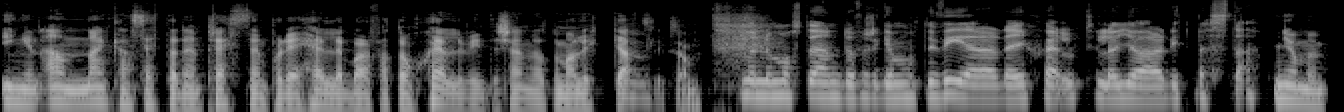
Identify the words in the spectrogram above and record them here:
ingen annan kan sätta den pressen på dig heller bara för att de själv inte känner att de har lyckats. Mm. Liksom. Men du måste ändå försöka motivera dig själv till att göra ditt bästa. Ja, men,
